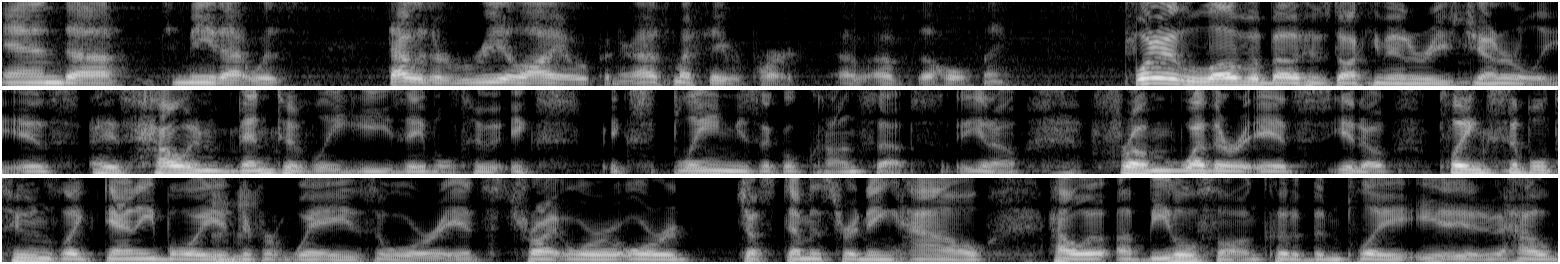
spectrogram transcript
and uh, to me that was that was a real eye opener. That's my favorite part of, of the whole thing. What I love about his documentaries generally is is how inventively he's able to ex- explain musical concepts. You know, from whether it's you know playing simple tunes like Danny Boy in mm-hmm. different ways, or it's try or or just demonstrating how how a, Beatles song could have been played, eh, eh, how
